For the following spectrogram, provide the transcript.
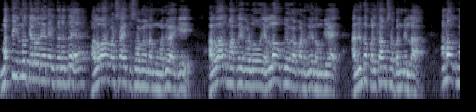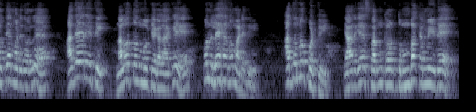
ಮತ್ತೆ ಇನ್ನೂ ಕೆಲವರು ಏನು ಹೇಳ್ತಾರೆ ಅಂದ್ರೆ, ಹಲವಾರು ವರ್ಷ ಆಯ್ತು ಸ್ವಾಮಿ ನಮ್ಗೆ ಮದುವೆ ಆಗಿ ಹಲವಾರು ಮಾತ್ರೆಗಳು ಎಲ್ಲ ಉಪಯೋಗ ಮಾಡಿದ್ವಿ ನಮಗೆ. ಅದರಿಂದ ಫಲಿತಾಂಶ ಬಂದಿಲ್ಲ. ಅನ್ನೋರ್ಗೆ ಮತ್ತೇನು ಮಾಡಿದ್ವಿ ಅಂದ್ರೆ ಅದೇ ರೀತಿ ನಲವತ್ತೊಂದು ಮೂಲಿಕೆಗಳಾಕಿ ಒಂದು ಲೇಹನ ಮಾಡಿದೀವಿ. ಅದನ್ನು ಕೊಡ್ತೀವಿ. ಯಾರಿಗೆ? ಸ್ಪರ್ಮ್ ಕೌಂಟ್ ತುಂಬಾ ಕಮ್ಮಿ ಇದೆ.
